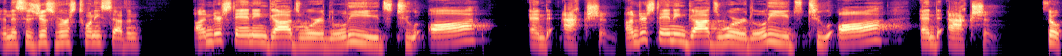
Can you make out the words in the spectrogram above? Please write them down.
and this is just verse 27. Understanding God's word leads to awe and action. Understanding God's word leads to awe and action. So,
